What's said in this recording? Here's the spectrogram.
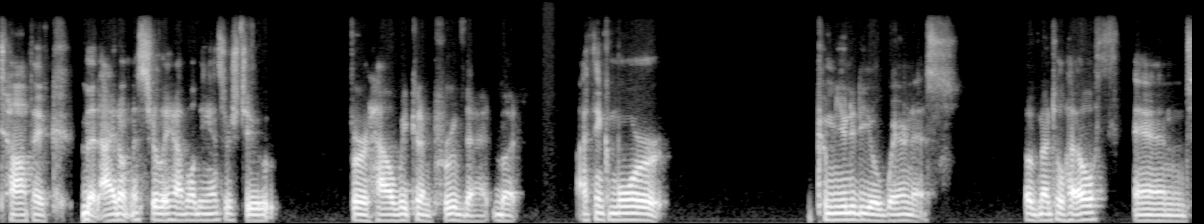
topic that I don't necessarily have all the answers to for how we could improve that. But I think more community awareness of mental health and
